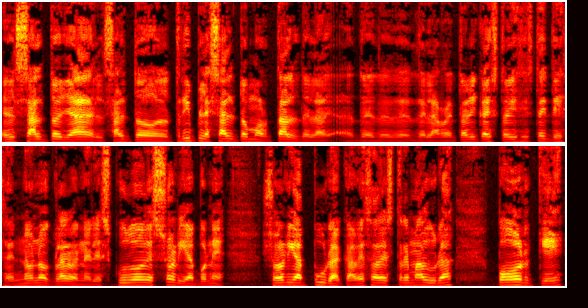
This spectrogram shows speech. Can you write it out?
el salto ya, el salto, triple salto mortal de la, de, la retórica historicista y te dicen, no, no, claro, en el escudo de Soria pone Soria pura, cabeza de Extremadura, porque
